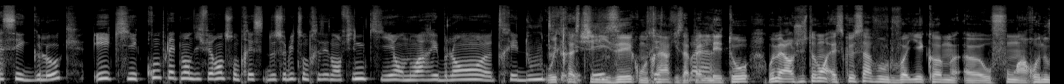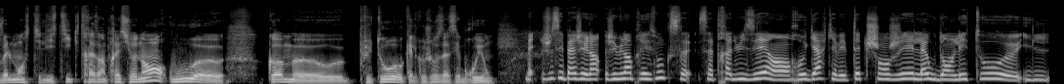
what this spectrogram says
assez glauque et qui est complètement différent de, son de celui de son précédent film qui est en noir et blanc, euh, très doux. Oui, très, stylisé, contraire, qui s'appelle Leto. Oui, mais alors justement, est-ce que ça, vous le voyez comme, euh, au fond, un renouvellement stylistique très impressionnant ou euh, comme plutôt quelque chose d'assez brouillon? Mais Je sais pas, j'ai eu l'impression que ça, traduisait un regard qui avait peut-être changé, là où dans Leto, il,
